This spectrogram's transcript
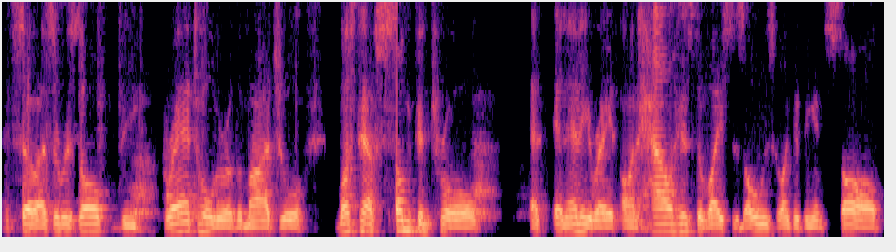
And so as a result, the grant holder of the module must have some control at, at any rate on how his device is always going to be installed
